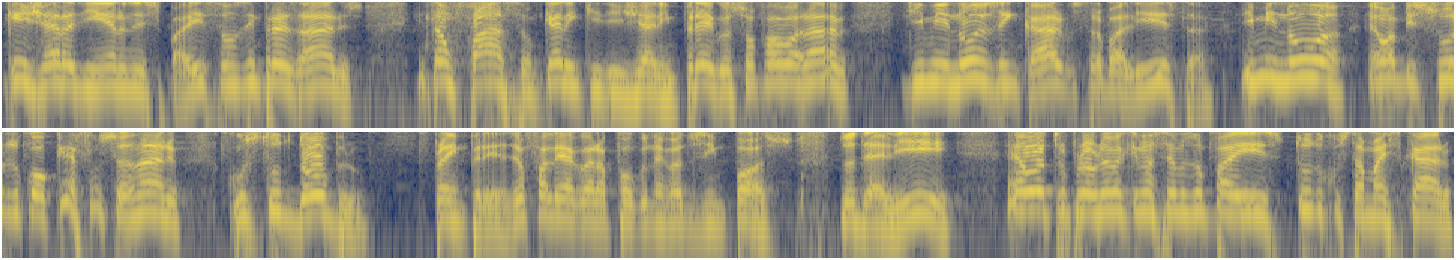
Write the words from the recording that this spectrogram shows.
Quem gera dinheiro nesse país são os empresários. Então façam, querem que gere emprego? Eu sou favorável. Diminua os encargos trabalhistas. Diminua. É um absurdo. Qualquer funcionário custa o dobro para a empresa. Eu falei agora há pouco o negócio dos impostos do DLI, é outro problema que nós temos no país, tudo custa mais caro.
